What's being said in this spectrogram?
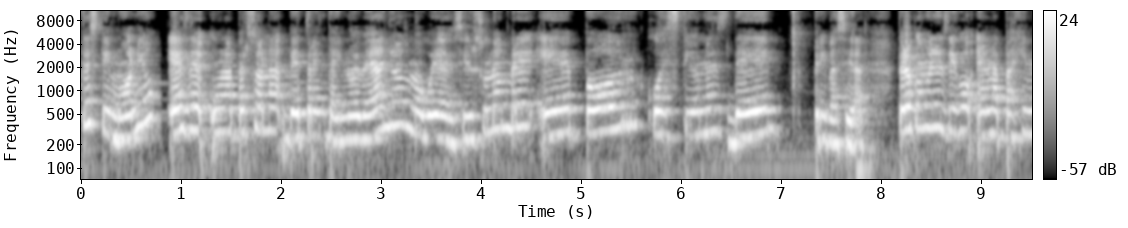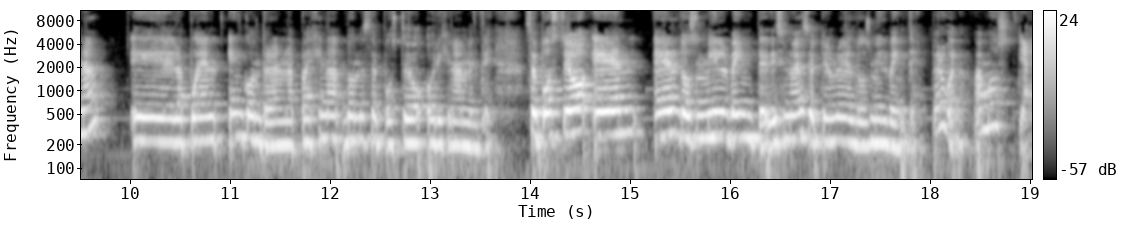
testimonio, es de una persona de 39 años, no voy a decir su nombre, eh, por cuestiones de privacidad. Pero como les digo, en la página eh, la pueden encontrar en la página donde se posteó originalmente. Se posteó en el 2020, 19 de septiembre del 2020. Pero bueno, vamos ya.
